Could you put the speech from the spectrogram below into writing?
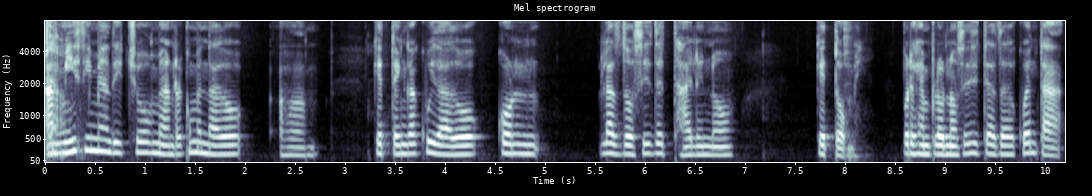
a mí sí me han dicho, me han recomendado ah, que tenga cuidado con las dosis de Tylenol que tome. Por ejemplo, no sé si te has dado cuenta,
